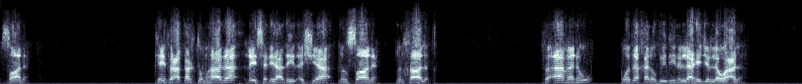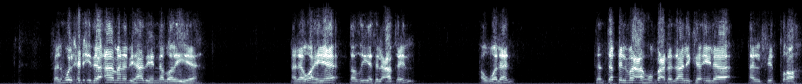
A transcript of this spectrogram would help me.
صانع كيف عقلتم هذا ليس لهذه الأشياء من صانع من خالق فآمنوا ودخلوا في دين الله جل وعلا فالملحد إذا آمن بهذه النظرية ألا وهي قضية العقل أولا تنتقل معه بعد ذلك إلى الفطرة.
